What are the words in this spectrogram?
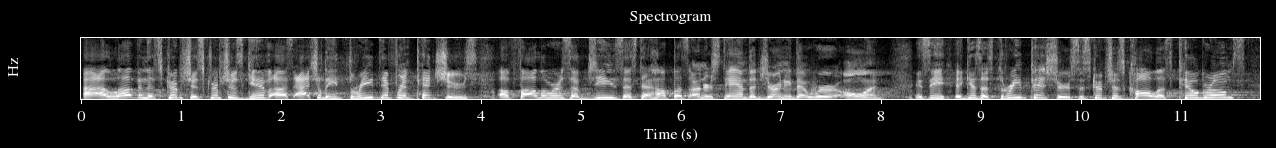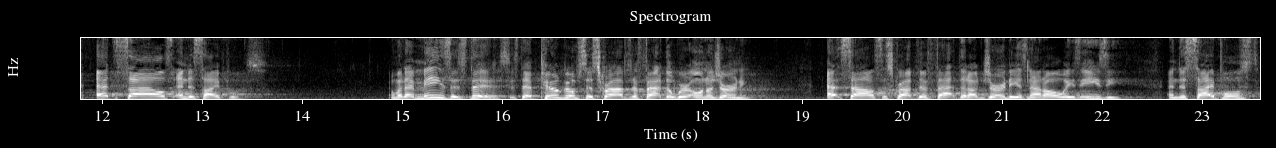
I love in the scriptures, scriptures give us actually three different pictures of followers of Jesus to help us understand the journey that we're on. And see, it gives us three pictures. The scriptures call us pilgrims, exiles, and disciples. And what that means is this is that pilgrims describes the fact that we're on a journey. Exiles describe the fact that our journey is not always easy. And disciples,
